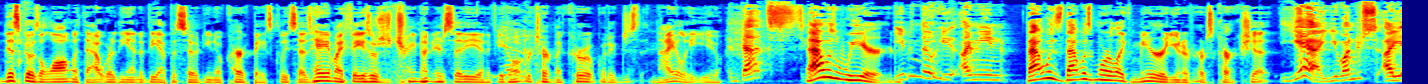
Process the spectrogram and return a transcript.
this goes along with that, where the end of the episode, you know, Kirk basically says, Hey, my phasers are trained on your city, and if you Yeah. don't return my crew, I'm going to just annihilate you. That's That was weird. even though he. I mean, That was that was more like mirror universe Kirk shit. Yeah, you understand. I,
